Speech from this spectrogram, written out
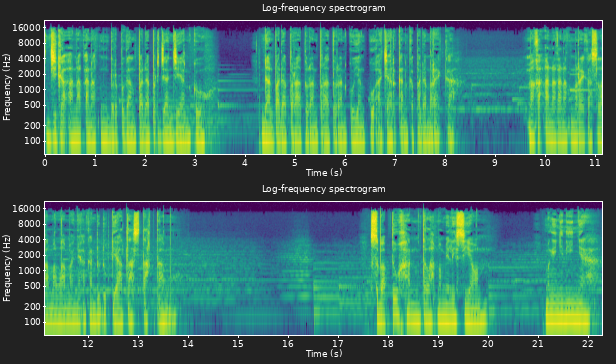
Jika anak-anakmu berpegang pada perjanjianku dan pada peraturan-peraturanku yang kuajarkan kepada mereka, maka anak-anak mereka selama-lamanya akan duduk di atas takhtamu. Sebab Tuhan telah memilih Sion, mengingininya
